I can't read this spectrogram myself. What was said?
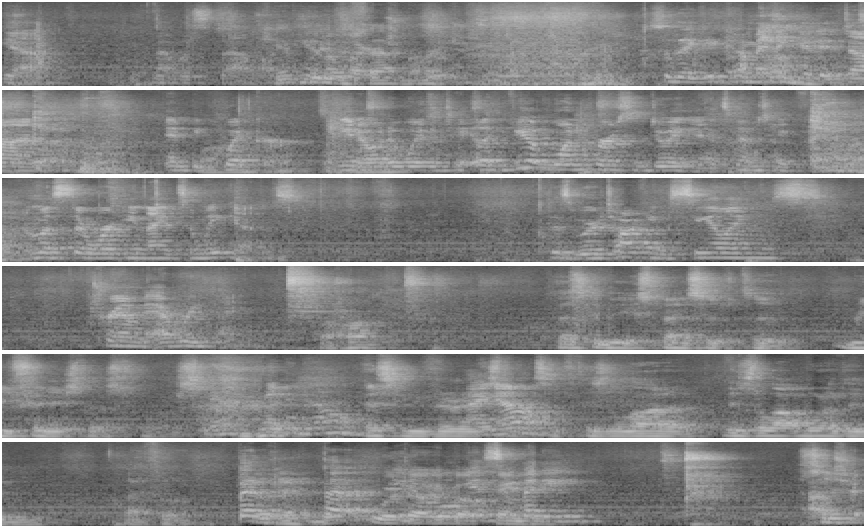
yeah. That was that one. can't He had a believe it's large that crew. much. So they could come in and get it done and be quicker, you know, it wouldn't take, like, if you have one person doing it, it's gonna take forever, unless they're working nights and weekends. Because we're talking ceilings, trim, everything. Uh-huh. That's gonna be expensive to refinish those floors. Yeah, I know. That's gonna be very I know. expensive. There's a lot of, there's a lot more than I thought. Okay. But, but, We're you know, talking we'll about get somebody, I'll show,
